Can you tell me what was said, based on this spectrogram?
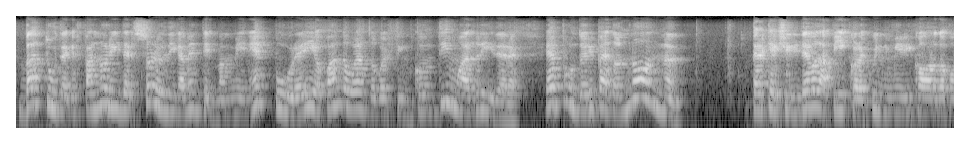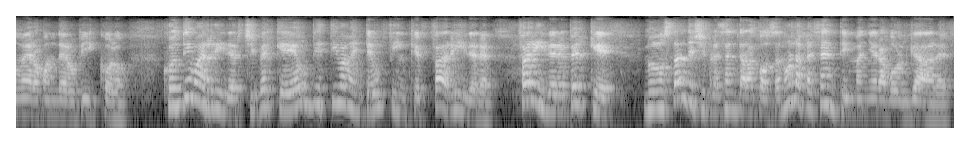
battute che fanno ridere solo e unicamente i bambini, eppure io quando guardo quel film continuo a ridere e appunto ripeto non perché ci ridevo da piccolo e quindi mi ricordo com'ero quando ero piccolo. Continuo a riderci perché obiettivamente è un film che fa ridere. Fa ridere perché, nonostante ci presenta la cosa, non la presenta in maniera volgare.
